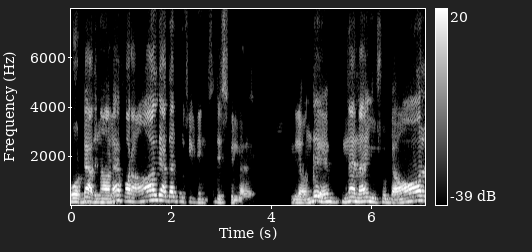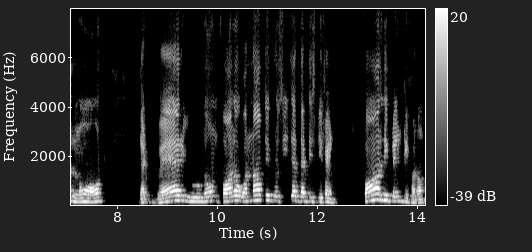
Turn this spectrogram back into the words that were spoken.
கோர்ட் அதனால for all the other proceedings this will இதுல வந்து என்னன்னா you should all note that where you don't follow one of the procedure that is defined for the plaintiff alone,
